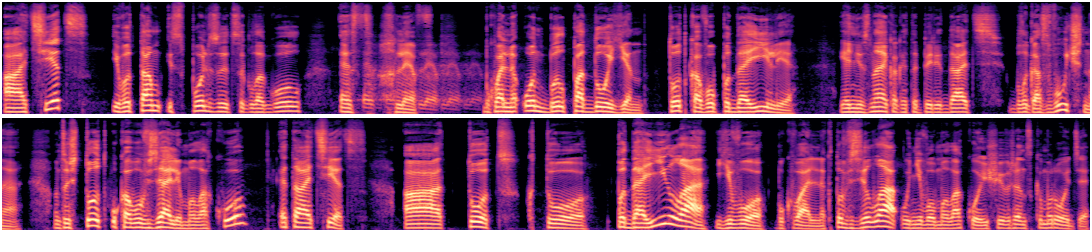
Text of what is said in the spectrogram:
а отец, и вот там используется глагол «эст хлев». Буквально он был подоен, тот, кого подоили. Я не знаю, как это передать благозвучно. Ну, то есть тот, у кого взяли молоко, это отец, а тот, кто подоила его буквально, кто взяла у него молоко еще и в женском роде,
